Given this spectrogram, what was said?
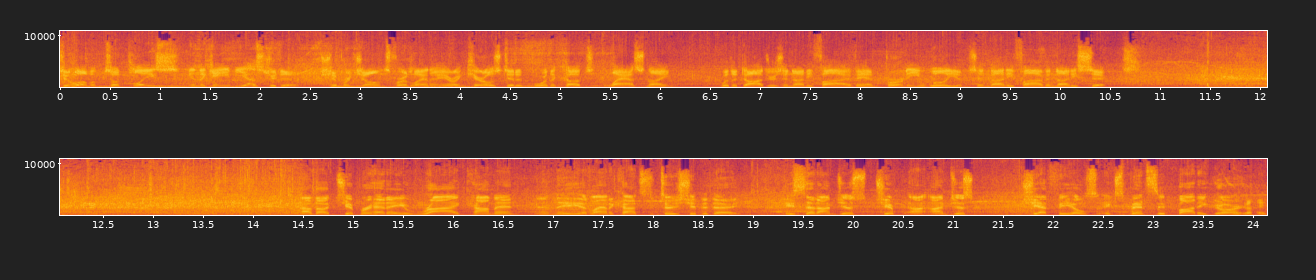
two of them took place in the game yesterday. Chipper Jones for Atlanta. Eric Karros did it for the Cubs last night with the Dodgers in 95 and Bernie Williams in 95 and 96. I thought Chipper had a wry comment in the Atlanta Constitution today. He said, "I'm just Chip. I'm just Sheffield's expensive bodyguard." Right.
